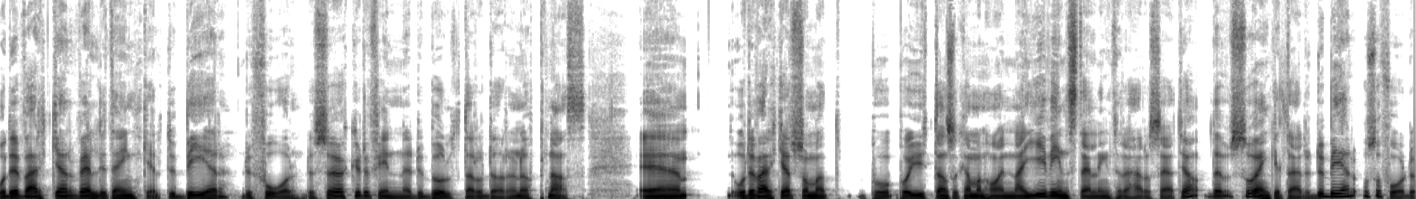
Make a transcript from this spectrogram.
Och det verkar väldigt enkelt. Du ber, du får, du söker, du finner, du bultar och dörren öppnas. Eh, och det verkar som att på, på ytan så kan man ha en naiv inställning till det här och säga att ja, det, så enkelt är det. Du ber och så får du.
